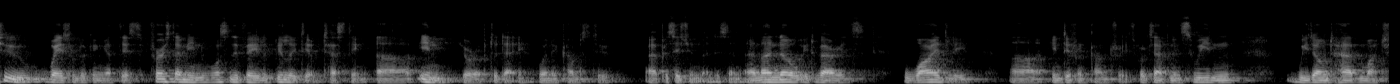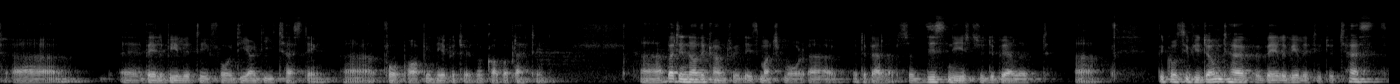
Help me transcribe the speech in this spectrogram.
two ways of looking at this. First, I mean, what's the availability of testing uh, in Europe today when it comes to uh, precision medicine? And I know it varies widely uh, in different countries. For example, in Sweden, we don't have much uh, availability for DRD testing uh, for PARP inhibitors or carboplatin. Uh, but in other countries, it's much more uh, developed. So this needs to develop uh, because if you don't have availability to test,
